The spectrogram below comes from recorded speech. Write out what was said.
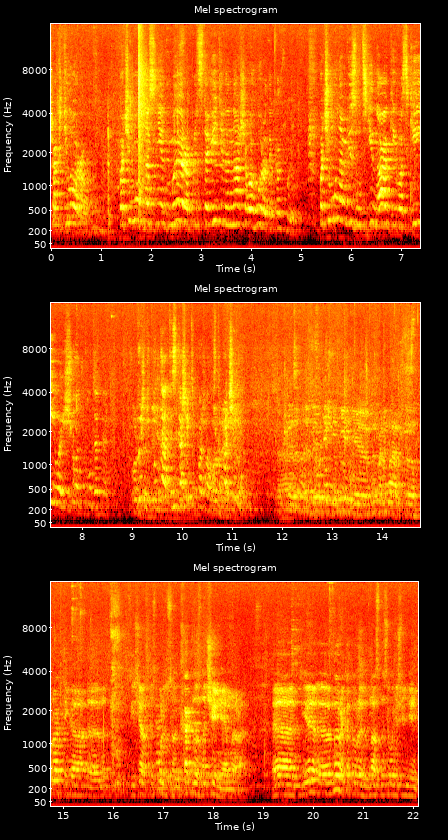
шахтеров. Почему у нас нет мэра, представителя нашего города, как был? Почему нам везут с Янакиева, с Киева, еще откуда-то? Вы же депутаты, скажите, пожалуйста, почему? На сегодняшний день э, мы понимаем, что практика э, сейчас используется как назначение мэра. Э, те, э, Мэры, которые у нас на сегодняшний день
